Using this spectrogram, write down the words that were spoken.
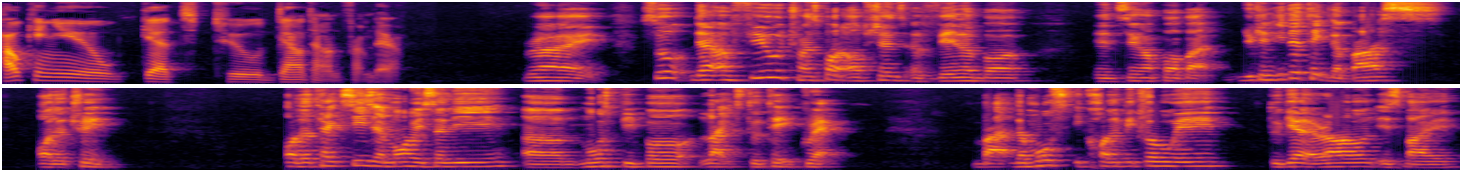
how can you get to downtown from there? Right. So there are a few transport options available in Singapore, but you can either take the bus or the train or the taxis. And more recently, uh, most people likes to take Grab. But the most economical way to get around is by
